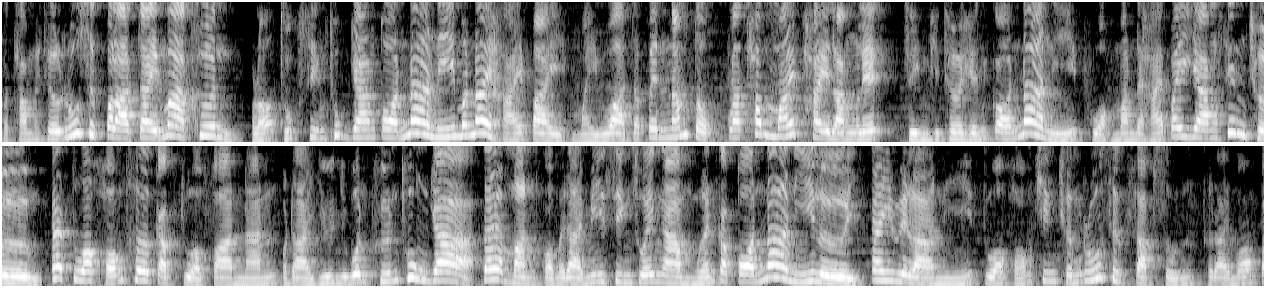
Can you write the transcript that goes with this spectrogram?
ก็ทำให้เธอรู้สึกประหลาดใจมากขึ้น เพราะทุกสิ่งทุกอย่างก่อนหน้านี้มันได้หายไป ไม่ว่าจะเป็นน้ำตกกระท่อมไม้ไผ่หลังเล็ก สิ่งที่เธอเห็นก่อนหน้านี้ พวกมันได้หายไปอย่างสิ้นเชิง และตัวของเธอกับจั่วฟานนั้นก็ได้ยืนอยู่บนพื้นทุ่งหญ้า และมันก็ไม่ได้มีสิ่งสวยงามเหมือนกับก่อนหน้านี้เลย ในเวลานี้ตัวของชิงเฉิงรู้สึกสับสน เธอได้มองไป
